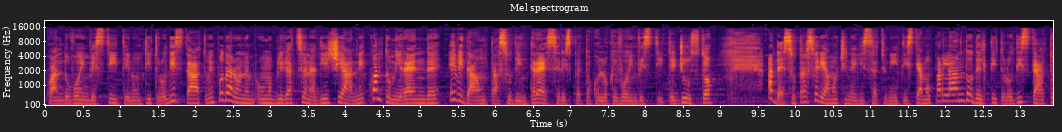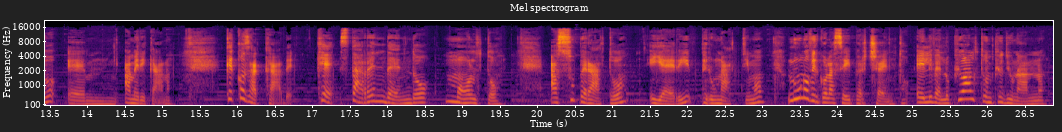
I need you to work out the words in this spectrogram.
Quando voi investite in un titolo di Stato mi può dare un, un'obbligazione a 10 anni, quanto mi rende? E vi dà un tasso di interesse rispetto a quello che voi investite, giusto? Adesso trasferiamoci negli Stati Uniti, stiamo parlando del titolo di Stato ehm, americano. Che cosa accade? Che sta rendendo molto. Ha superato ieri, per un attimo, l'1,6%, è il livello più alto in più di un anno.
